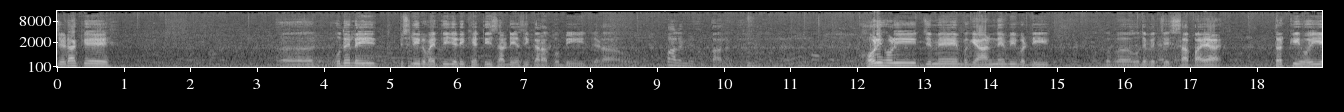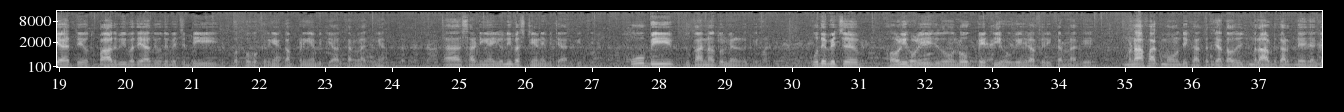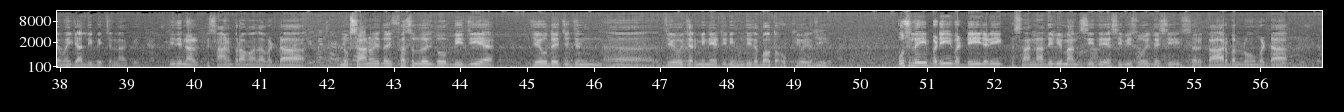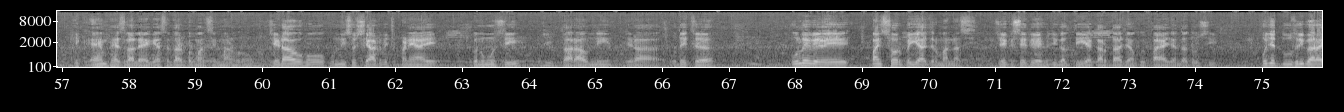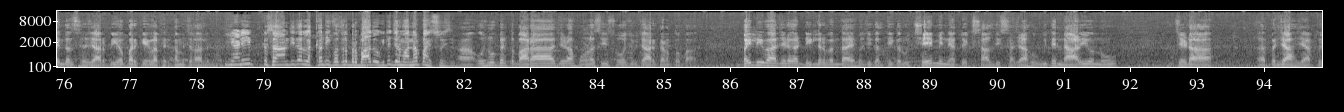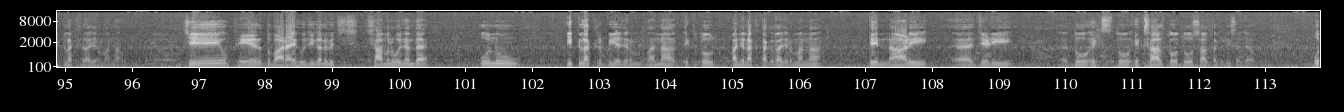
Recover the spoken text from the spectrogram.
ਜਿਹੜਾ ਕਿ ਉਹਦੇ ਲਈ ਪਿਛਲੀ ਰਵਾਇਤੀ ਜਿਹੜੀ ਖੇਤੀ ਸਾਡੀ ਅਸੀਂ ਘਰਾਂ ਤੋਂ ਬੀਜ ਜਿਹੜਾ ਉਹ ਪਾ ਲੈਂਦੇ ਸੀ। ਪਾ ਲੈਂਦੇ ਹੌਲੀ ਹੌਲੀ ਜਿਵੇਂ ਵਿਗਿਆਨ ਨੇ ਵੀ ਵੱਡੀ ਮਤਲਬ ਉਹਦੇ ਵਿੱਚ ਹਿੱਸਾ ਪਾਇਆ ਹੈ। ਤਰੱਕੀ ਹੋਈ ਹੈ ਤੇ ਉਤਪਾਦ ਵੀ ਵਧਿਆ ਤੇ ਉਹਦੇ ਵਿੱਚ ਵੀ ਵੱਖੋ ਵੱਖਰੀਆਂ ਕੰਪਨੀਆਂ ਵੀ ਤਿਆਰ ਕਰਨ ਲੱਗੀਆਂ। ਅਹ ਸਾਡੀਆਂ ਯੂਨੀਵਰਸਿਟੀਆਂ ਨੇ ਵੀ ਤਿਆਰ ਕੀਤੇ ਉਹ ਵੀ ਦੁਕਾਨਾਂ ਤੋਂ ਮਿਲਣ ਲੱਗੇ। ਉਹਦੇ ਵਿੱਚ ਹੌਲੀ ਹੌਲੀ ਜਦੋਂ ਲੋਕ ਪੇਤੀ ਹੋ ਗਏ, ਹੇਰਾਫੇਰੀ ਕਰਨ ਲੱਗੇ, ਮੁਨਾਫਾ ਕਮਾਉਣ ਦੀ ਖਾਤਰ ਜਾਂ ਤਾਂ ਉਹਦੇ ਵਿੱਚ ਮਿਲਾਵਟ ਕਰ ਦਿੰਦੇ ਜਾਂ ਜਮਾਂ ਹੀ ਜਾਲੀ ਵੇਚਣ ਲੱਗ ਗਏ। ਜਿਹਦੇ ਨਾਲ ਕਿਸਾਨ ਭਰਾਵਾਂ ਦਾ ਵੱਡਾ ਨੁਕਸਾਨ ਹੋ ਜਾਂਦਾ। ਫਸਲ ਜਦੋਂ ਬੀਜੀ ਹੈ ਜੇ ਉਹਦੇ ਚ ਜੇ ਉਹ ਜਰਮੀਨੇਟ ਹੀ ਨਹੀਂ ਹੁੰਦੀ ਤਾਂ ਬਹੁਤ ਔਖੀ ਹੋ ਜਾਂਦੀ ਹੈ। ਉਸ ਲਈ ਬੜੀ ਵੱਡੀ ਜਿਹੜੀ ਕਿਸਾਨਾਂ ਦੀ ਵੀ ਮੰਗ ਸੀ ਤੇ ਅਸੀਂ ਵੀ ਸੋਚਦੇ ਸੀ ਸਰਕਾਰ ਵੱਲੋਂ ਵੱਡਾ ਇੱਕ ਅਹਿਮ ਫੈਸਲਾ ਲਿਆ ਗਿਆ ਸਰਦਾਰ ਭਗਵੰਤ ਸਿੰਘ ਮਾਨ ਵੱਲੋਂ ਜਿਹੜਾ ਉਹ 1966 ਵਿੱਚ ਬਣਿਆ ਇਹ ਕਾਨੂੰਨ ਸੀ ਧਾਰਾ 19 ਜਿਹੜਾ ਉਹਦੇ ਚ ਉਹਲੇ ਵੇਲੇ 500 ਰੁਪਈਆ ਜੁਰਮਾਨਾ ਸੀ। ਜੇ ਕਿਸੇ ਦੀ ਇਹੋ ਜੀ ਗਲਤੀ ਹੈ ਕਰਦਾ ਜਾਂ ਕੋਈ ਪਾਇਆ ਜਾਂਦਾ ਦੋਸ਼ੀ ਉਹ ਜੇ ਦੂਸਰੀ ਵਾਰ ਆ ਜਾਂਦਾ 1000 ਰੁਪਏ ਉਹ ਭਰ ਕੇ ਅਗਲਾ ਫਿਰ ਕੰਮ ਚਲਾ ਲੈਂਦਾ। ਯਾਨੀ ਕਿਸਾਨ ਦੀ ਤਾਂ ਲੱਖਾਂ ਦੀ ਫਸਲ ਬਰਬਾਦ ਹੋ ਗਈ ਤੇ ਜੁਰਮਾਨਾ 500 ਸੀ ਹਾਂ ਉਸ ਨੂੰ ਫਿਰ ਦੁਬਾਰਾ ਜਿਹੜਾ ਹੁਣ ਅਸੀਂ ਸੋਚ ਵਿਚਾਰ ਕਰਨ ਤੋਂ ਬਾਅਦ ਪਹਿਲੀ ਵਾਰ ਜਿਹੜਾ ਡੀਲਰ ਬੰਦਾ ਇਹੋ ਜੀ ਗਲਤੀ ਕਰੂ 6 ਮਹੀਨਿਆਂ ਤੋਂ 1 ਸਾਲ ਦੀ ਸਜ਼ਾ ਹੋਊਗੀ ਤੇ ਨਾਲ ਹੀ ਉਹਨੂੰ ਜਿਹੜਾ ਅ, 50000 ਤੋਂ 1 ਲੱਖ ਦਾ ਜੁਰਮਾਨਾ ਹੋਊ। ਜੇ ਉਹ ਫੇਰ ਦੁਬਾਰਾ ਇਹੋ ਜੀ ਗੱਲ ਵਿੱਚ ਸ਼ਾਮਲ ਹੋ ਜਾਂਦਾ ਉਹਨੂੰ 1 ਲੱਖ ਰੁਪਈਆ ਜੁਰਮਾਨਾ 1 ਤੋਂ 5 ਲੱਖ ਤੱਕ ਦਾ ਜੁਰਮਾਨਾ ਤੇ ਨਾਲ ਹੀ ਜਿਹੜੀ 2 1 ਤੋਂ 1 ਸਾਲ ਤੋਂ 2 ਸਾਲ ਤੱਕ ਦੀ ਸਜ਼ਾ ਹੋਊ।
